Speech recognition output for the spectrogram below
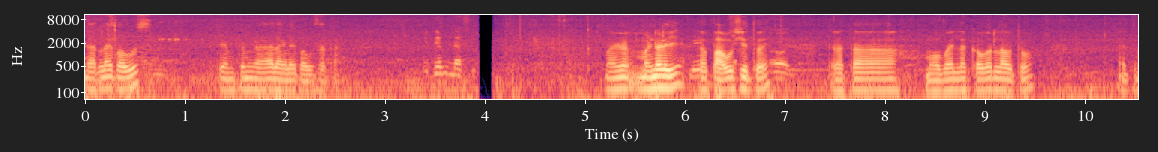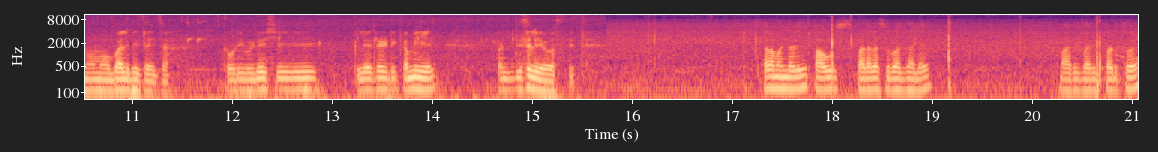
धरलाय पाऊस थेंब गळायला लागलाय पाऊस आता. इथे पण. म्हणजे मंडळी आता पाऊस येतोय हो. तर आता मोबाईलला कवर लावतो. नाहीतर मग मोबाईल भिजायचा. थोडी व्हिडिओची क्लिअरिटी कमी येईल पण दिसेल व्यवस्थित. चला मंडळी पाऊस पडायला सुरुवात झाली आहे बारीक बारीक पडतोय.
